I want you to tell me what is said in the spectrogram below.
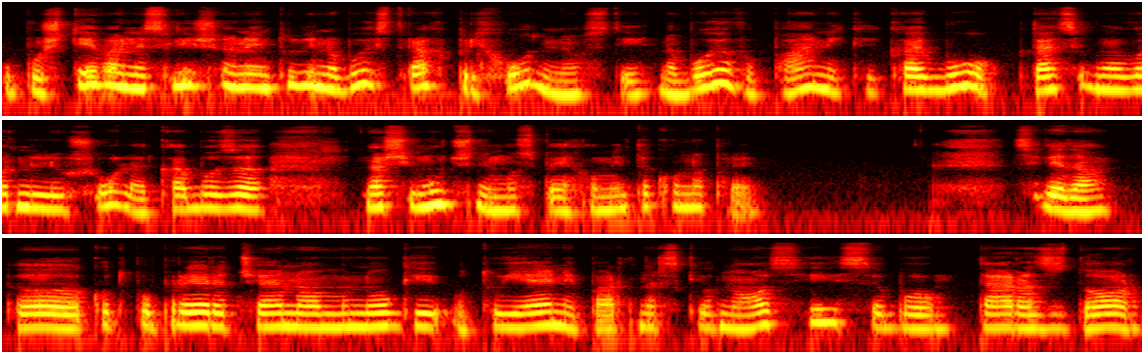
upoštevane, slišane in tudi ne bojo strah prihodnosti, ne bojo v paniki, kaj bo, kdaj se bomo vrnili v šole, kaj bo z našim učnim uspehom in tako naprej. Seveda, uh, kot poprej rečeno, mnogi otujeni partnerski odnosi se bo ta razdor,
